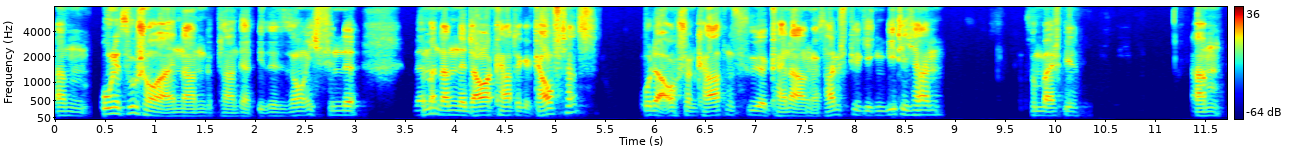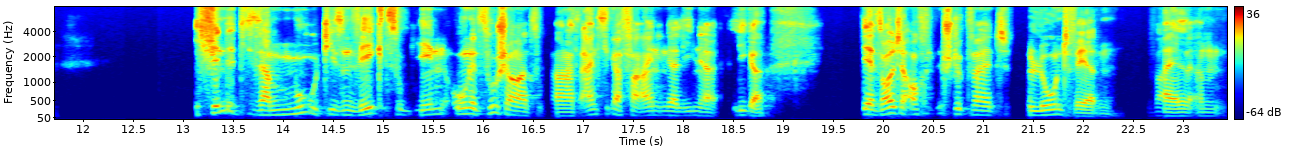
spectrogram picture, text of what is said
ähm, ohne Zuschauereinnahmen geplant hat diese Saison. Ich finde, wenn man dann eine Dauerkarte gekauft hat oder auch schon Karten für, keine Ahnung, das Heimspiel gegen Bietigheim zum Beispiel, ähm, ich finde, dieser Mut, diesen Weg zu gehen, ohne Zuschauer zu planen, als einziger Verein in der Liga, der sollte auch ein Stück weit belohnt werden, weil ähm,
